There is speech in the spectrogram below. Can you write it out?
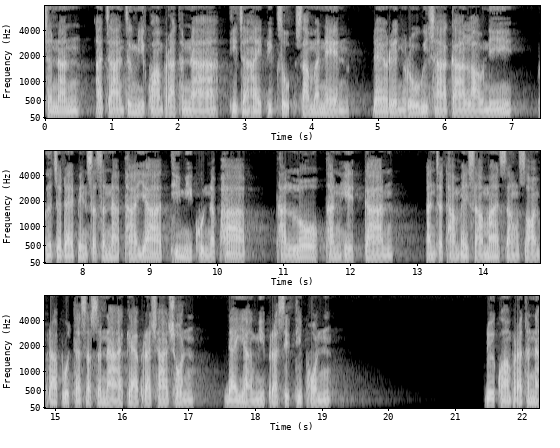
ฉะนั้นอาจารย์จึงมีความปรารถนาที่จะให้ภิกษุสามเณรได้เรียนรู้วิชาการเหล่านี้ เพื่อจะได้เป็นศาสนทายาทที่มีคุณภาพ ทันโลก ทันเหตุการณ์ อันจะทำให้สามารถสั่งสอนพระพุทธศาสนาแก่ประชาชน ได้อย่างมีประสิทธิผล ด้วยความปรารถนา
